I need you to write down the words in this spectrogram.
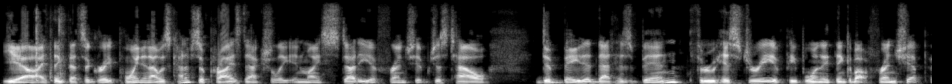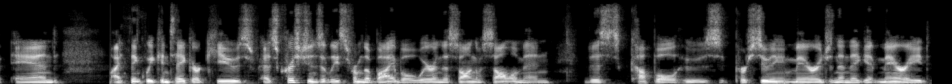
Yeah, I think that's a great point. And I was kind of surprised actually in my study of friendship just how debated that has been through history of people when they think about friendship. And I think we can take our cues as Christians, at least from the Bible, where in the Song of Solomon, this couple who's pursuing marriage and then they get married,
